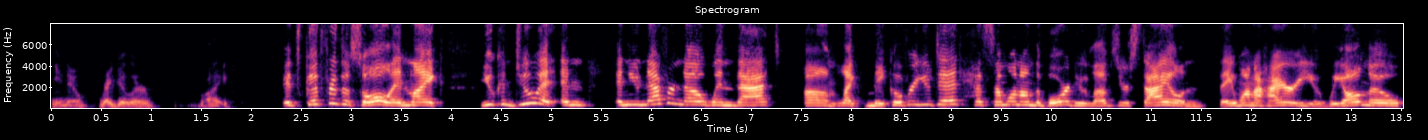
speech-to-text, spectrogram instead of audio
you know, regular life. It's good for the soul. And like, you can do it and and you never know when that um like makeover you did has someone on the board who loves your style and they want to hire you. We all know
